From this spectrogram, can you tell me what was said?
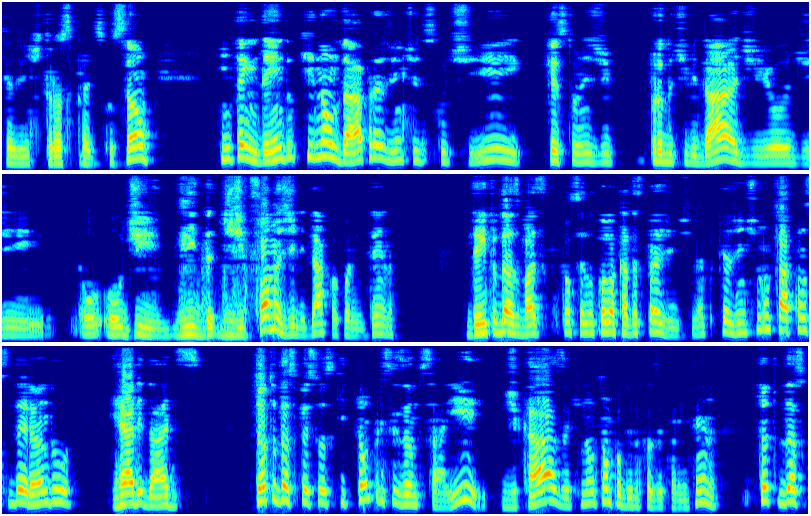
que a gente trouxe para discussão, entendendo que não dá para a gente discutir questões de produtividade ou de, ou, ou de, de, de, formas de lidar com a quarentena dentro das bases que estão sendo colocadas para a gente, né? Porque a gente não está considerando realidades tanto das pessoas que estão precisando sair de casa, que não estão podendo fazer quarentena, tanto, das,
